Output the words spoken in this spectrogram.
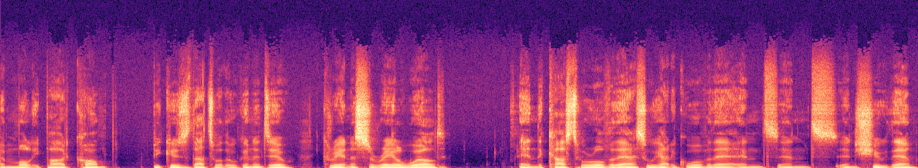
a multi-part comp because that's what they were going to do, creating a surreal world, and the cast were over there, so we had to go over there and and and shoot them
